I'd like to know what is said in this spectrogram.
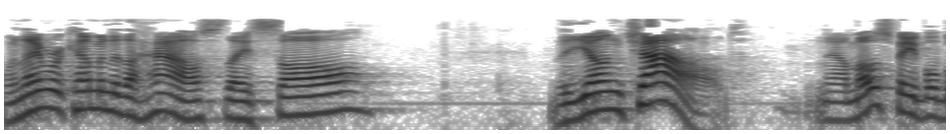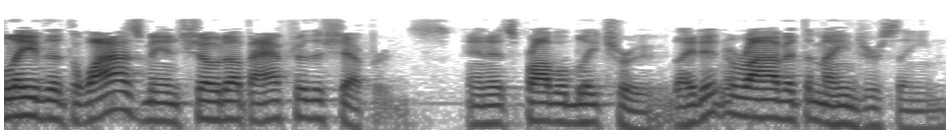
when they were coming to the house, they saw the young child. Now, most people believe that the wise men showed up after the shepherds, and it's probably true. They didn't arrive at the manger scene.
